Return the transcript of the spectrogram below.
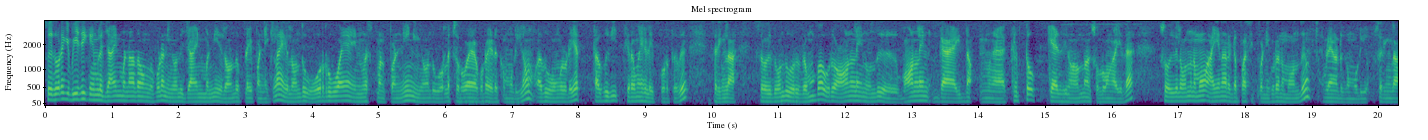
ஸோ இது வரைக்கும் பிசி கேமில் ஜாயின் பண்ணாதவங்க கூட நீங்கள் வந்து ஜாயின் பண்ணி இதில் வந்து ப்ளே பண்ணிக்கலாம். இதில் வந்து ஒரு ரூபாயை இன்வெஸ்ட்மெண்ட் பண்ணி நீங்கள் வந்து ஒரு லட்ச ரூபாயாக கூட எடுக்க முடியும். அது உங்களுடைய தகுதி திறமைகளை பொறுத்தது சரிங்களா? ஸோ இது வந்து ஒரு ரொம்ப ஒரு ஆன்லைன் வந்து ஆன்லைன் கே இதுதான் கிரிப்டோ கேசினோ தான் சொல்லுவாங்க இதை. ஸோ இதில் வந்து நம்ம ஐஎன்ஆர் டெபாசிட் பண்ணி கூட நம்ம வந்து விளையாண்டுக்க முடியும் சரிங்களா?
